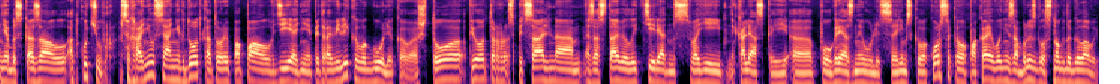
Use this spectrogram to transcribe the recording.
я бы сказал, от кутюр. Сохранился анекдот, который попал в деяние Петра Великого Голикова, что Петр специально заставил идти рядом со своей коляской э, по грязной улице римского Корсакова, пока его не забрызгал с ног до головы.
